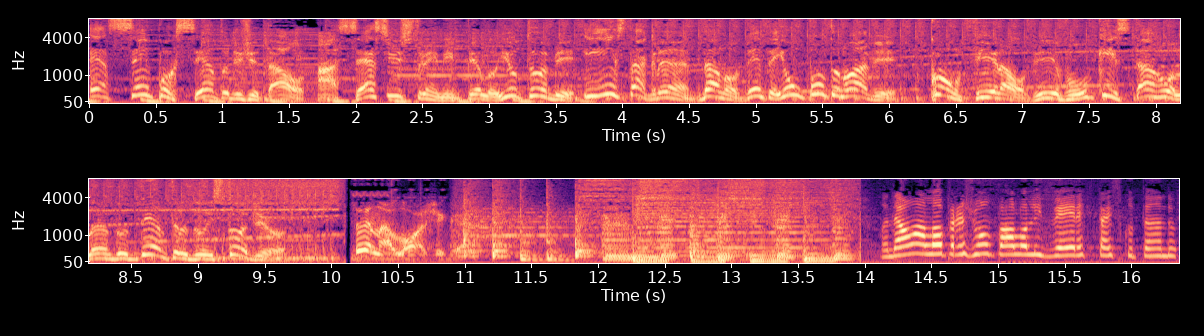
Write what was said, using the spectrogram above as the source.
é 100% digital. Acesse o streaming pelo YouTube e Instagram da 91.9. Confira ao vivo o que está rolando dentro do estúdio. Analógica. Mandar um alô para João Paulo Oliveira, que está escutando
